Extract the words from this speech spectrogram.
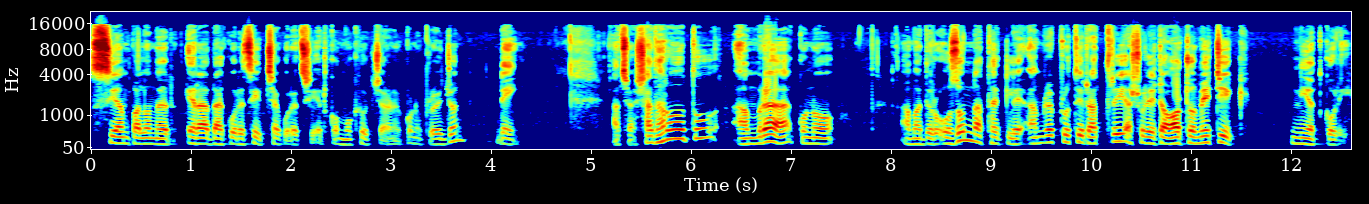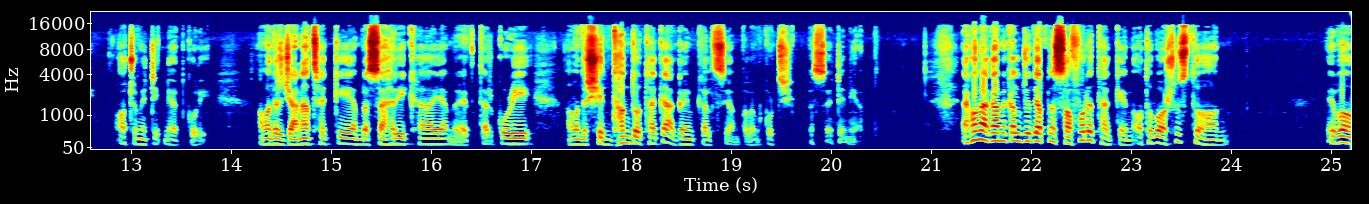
সিয়াম পালনের এরাদা করেছি, ইচ্ছা করেছি, এরকম মুখে উচ্চারণের কোনো প্রয়োজন নেই। আচ্ছা সাধারণত আমরা কোনো, আমাদের ওজন না থাকলে আমরা প্রতি রাত্রেই আসলে এটা অটোমেটিক নিয়ত করি অটোমেটিক নিয়ত করি। আমাদের জানা থাকে, আমরা সাহারি খাই, আমরা ইফতার করি, আমাদের সিদ্ধান্ত থাকে, আগামীকাল সিয়াম পালন করছি। ব্যাস, এটাই নিয়ত। এখন আগামীকাল যদি আপনি সফরে থাকেন অথবা অসুস্থ হন এবং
